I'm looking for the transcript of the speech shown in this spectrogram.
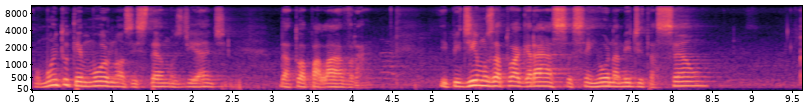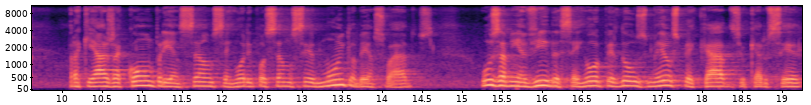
com muito temor nós estamos diante da tua palavra e pedimos a tua graça, Senhor, na meditação para que haja compreensão, Senhor, e possamos ser muito abençoados. Usa a minha vida, Senhor, perdoa os meus pecados, eu quero ser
